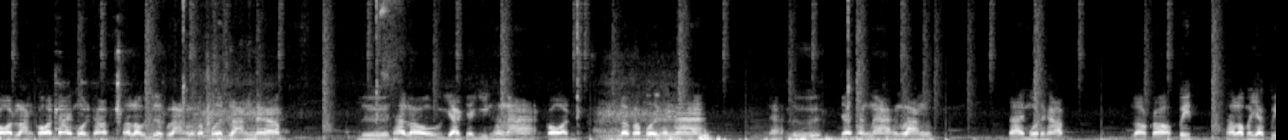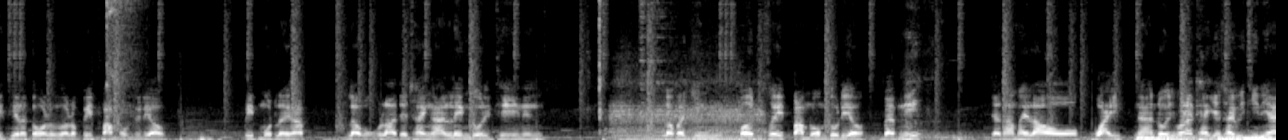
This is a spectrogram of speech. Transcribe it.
ก่อนหลังก่อนได้หมดครับ ถ้าเราเลือกหลังแล้วก็เปิดหลังนะครับ หรือถ้าเราอยากจะยิงข้างหน้าก่อนแล้วก็เปิดข้างหน้านะหรือจะข้างหน้าข้างหลังได้หมดนะครับ แล้วก็ปิดถ้าเราไม่อยากปิดทีละตัวเราเราปิดปั๊มลมตัวเดียว ปิดหมดเลยครับ เราเวลาจะใช้งานเร่งโดดอีกทีหนึ่งเราก็ยิงเปิดสวิตช์ปั๊มลมตัวเดียว แบบนี้จะทำให้เราไวนะโดยเฉพาะนักแข่งจะใช้วิธีนี้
